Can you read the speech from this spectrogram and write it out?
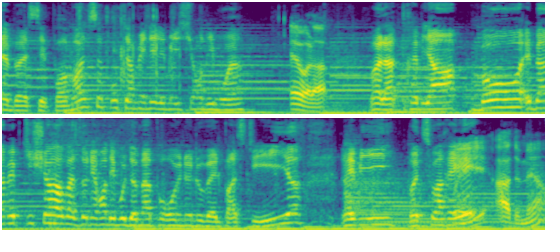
Eh ben, c'est pas mal ça pour terminer l'émission, dis-moi. Et voilà. Voilà, très bien. Bon, eh ben, mes petits chats, on va se donner rendez-vous demain pour une nouvelle pastille. Rémi, bonne soirée. Oui, à demain.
